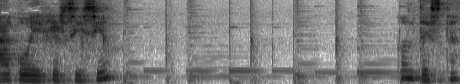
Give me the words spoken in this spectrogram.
¿Hago ejercicio? Contesta.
